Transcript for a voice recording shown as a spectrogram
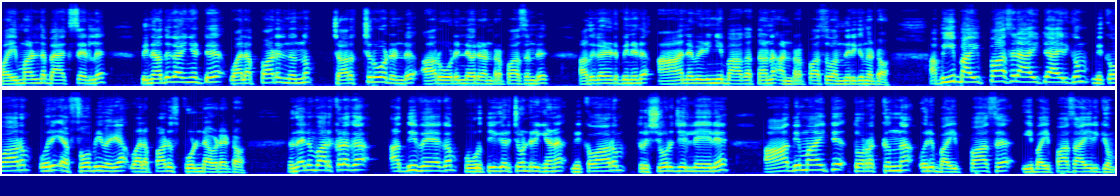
വൈമാളിന്റെ ബാക്ക് സൈഡിൽ പിന്നെ അത് കഴിഞ്ഞിട്ട് വലപ്പാടിൽ നിന്നും ചർച്ച് റോഡ് ഉണ്ട്. ആ റോഡിന്റെ ഒരു അണ്ടർപാസ് ഉണ്ട്. അത് കഴിഞ്ഞിട്ട് പിന്നീട് ആനവിഴുങ്ങി ഭാഗത്താണ് അണ്ടർപാസ് വന്നിരിക്കുന്നത് കേട്ടോ അപ്പോൾ ഈ ബൈപ്പാസിലായിട്ടായിരിക്കും മിക്കവാറും ഒരു എഫ് ഒ ബി വരിക വലപ്പാട് സ്കൂളിന്റെ അവിടെ കേട്ടോ എന്തായാലും വർക്കുകളൊക്കെ അതിവേഗം പൂർത്തീകരിച്ചുകൊണ്ടിരിക്കുകയാണ്. മിക്കവാറും തൃശ്ശൂർ ജില്ലയിൽ ആദ്യമായിട്ട് തുറക്കുന്ന ഒരു ബൈപ്പാസ് ഈ ബൈപ്പാസ് ആയിരിക്കും.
